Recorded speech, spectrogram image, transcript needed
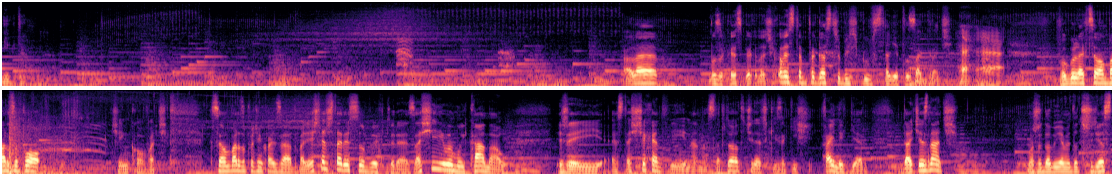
Nigdy. Ale muzyka jest piękna. Ciekawy jestem Pegas, czy byś był w stanie to zagrać. Hehe. W ogóle chcę wam bardzo po dziękować. Chcę bardzo podziękować za 24 suby, które zasiliły mój kanał. Jeżeli jesteście chętni na następne odcineczki z jakichś fajnych gier, dajcie znać. Może dobijemy do 30?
